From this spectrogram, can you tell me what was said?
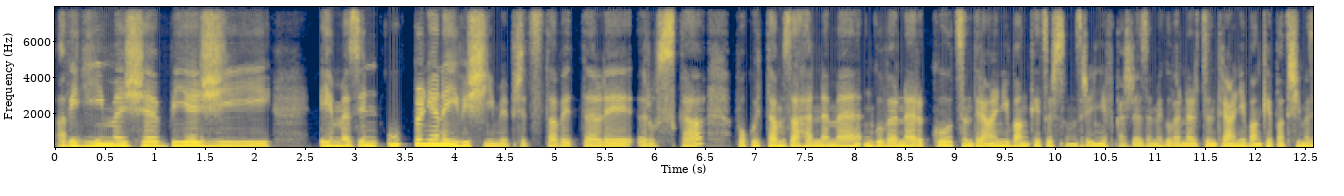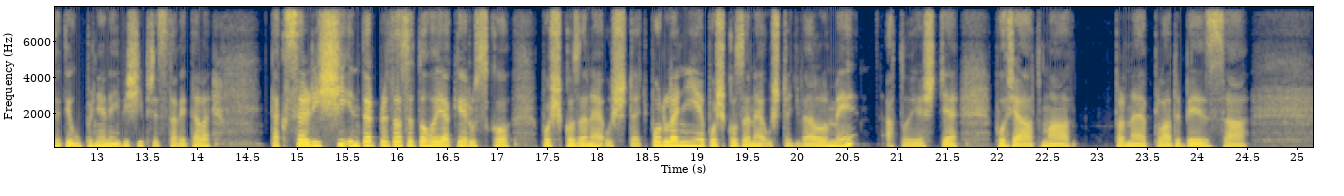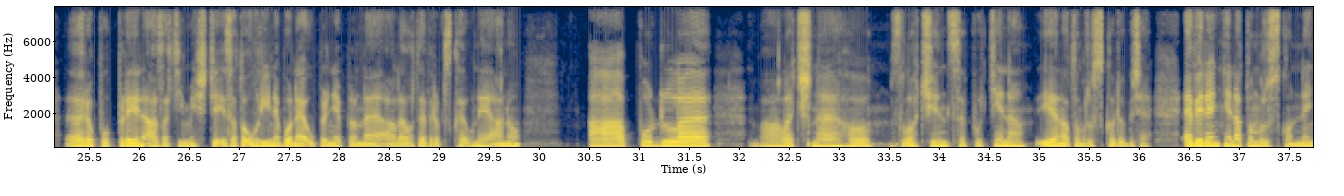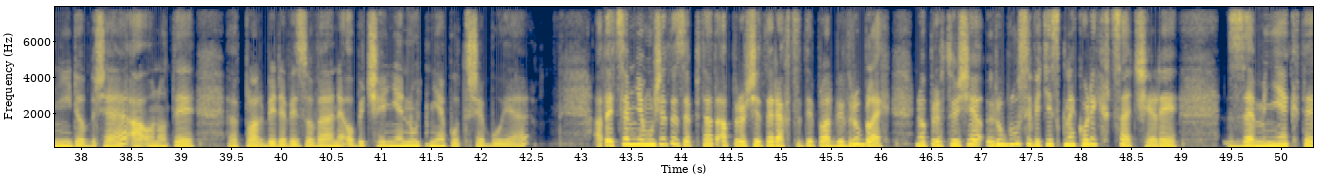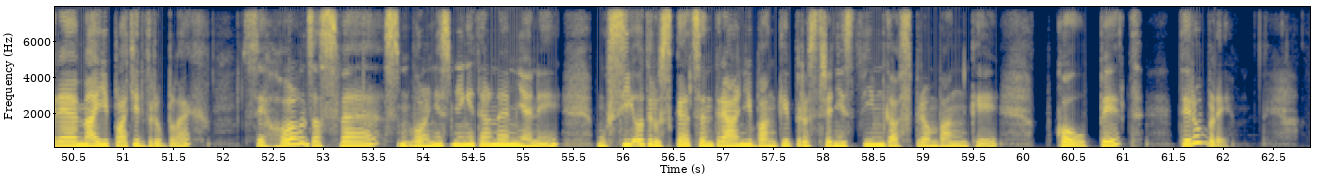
A vidíme, že běží i mezi úplně nejvyššími představiteli Ruska, pokud tam zahrneme guvernérku centrální banky, což samozřejmě v každé zemi guvernér centrální banky patří mezi ty úplně nejvyšší představitele, tak se liší interpretace toho, jak je Rusko poškozené už teď. Podle ní je poškozené už teď velmi a to ještě pořád má plné platby za ropu plyn a zatím ještě i za to uhlí, nebo ne úplně plné, ale od Evropské unie ano. A podle válečného zločince Putina je na tom Rusko dobře. Evidentně na tom Rusko není dobře a ono ty platby devizové neobyčejně nutně potřebuje. A teď se mě můžete zeptat, a proč je teda chce ty platby v rublech? No, protože rublů si vytiskne kolik chce, čili země, které mají platit v rublech, si hold za své volně směnitelné měny musí od Ruské centrální banky prostřednictvím Gazprom banky koupit ty rubly.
